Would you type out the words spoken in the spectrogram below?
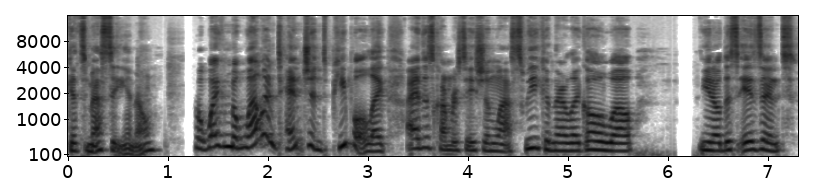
gets messy, you know. But like well intentioned people, like I had this conversation last week, and they're like, "Oh well, you know, this isn't.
